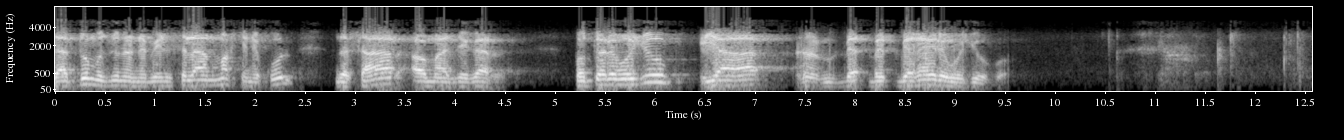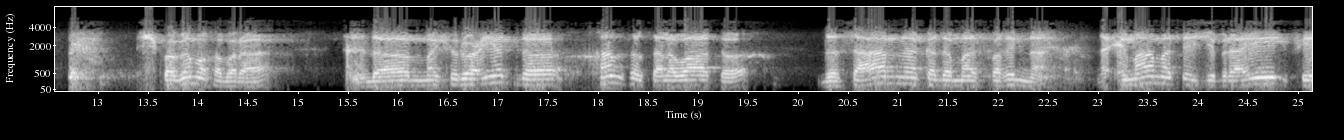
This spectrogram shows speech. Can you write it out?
دا دو مزونه نبی اسلام مخکې نه کول د سار او مازیګر په تر وجوب یا بغیر وجوب شپږم خبره د مشروعیت د خمس صلوات د سار نه کده ماسفغن نه د امامت جبرائیل فی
